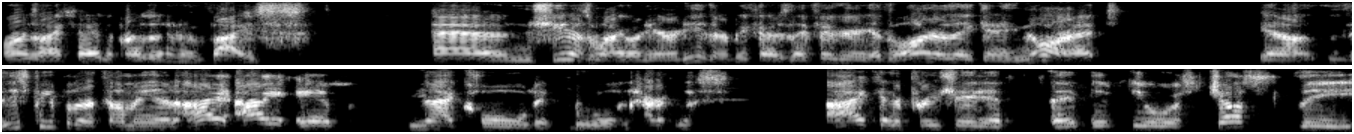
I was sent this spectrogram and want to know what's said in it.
or as I say, the president of vice. And she doesn't want to go near it either because they figure the longer they can ignore it, you know, these people are coming in. I, I am not cold and cruel and heartless. I can appreciate it. If, if it was just the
